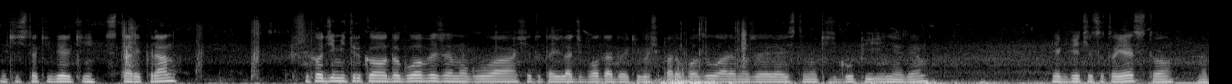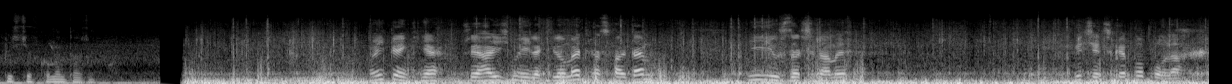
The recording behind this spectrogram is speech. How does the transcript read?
Jakiś taki wielki, stary kran. Przychodzi mi tylko do głowy, że mogła się tutaj lać woda do jakiegoś parowozu, ale może ja jestem jakiś głupi i nie wiem. Jak wiecie, co to jest, to napiszcie w komentarzu. No i pięknie. Przejechaliśmy ile? Kilometr asfaltem i już zaczynamy wycieczkę po polach.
